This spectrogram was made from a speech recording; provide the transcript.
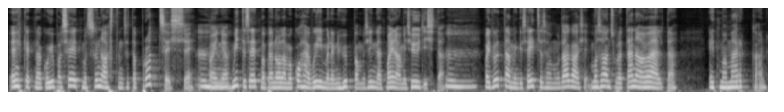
ehk et nagu juba see, et ma sõnastan seda protsessi mm, Mhm. on ju, mitte see, et ma pean olema kohe võimeline hüppama sinna, et ma enam ei süüdista mm. Mhm. -hmm. vaid võtamegi seitse sammu tagasi, ma saan sulle täna öelda, et ma märkan,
